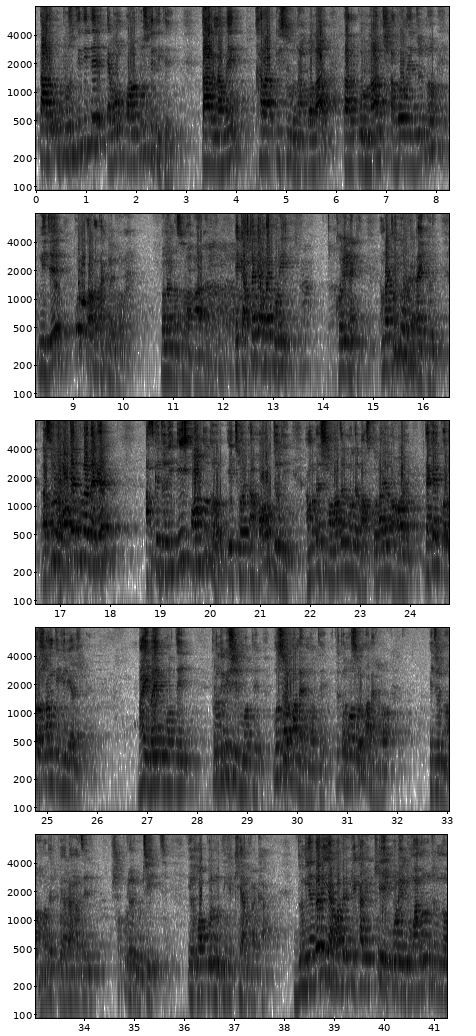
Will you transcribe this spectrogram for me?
তার উপস্থিতিতে এবং অনুপস্থিতিতে। তার নামে খারাপ কিছু না বলা, তার কল্যাণ সাধনের জন্য নিজে কোনো কথা থাকলে বলা। বলেন না সুবাহ এই কাজটা কি আমরা করি? করি নাকি? আমরা ঠিক উল্টাটাই করি। রাসুল হকেরগুলো দেখেন, আজকে যদি এই অন্তত এই ছয়টা হক যদি আমাদের সমাজের মধ্যে বাস্তবায়ন হয়, দেখেন কত শান্তি ফিরে আসবে। ভাই ভাইয়ের মধ্যে, প্রতিবেশীর মধ্যে, মুসলমানের মধ্যে, এটা তো মুসলমানের হক। এজন্য আমাদের পেয়ারা হাজির সকলের উচিত এই হকগুলোর দিকে খেয়াল রাখা। দুনিয়াদারি আমাদেরকে খালি খেয়ে পড়ে ঘুমানোর জন্য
